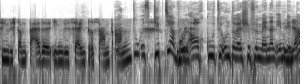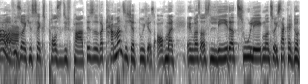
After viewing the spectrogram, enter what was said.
ziehen sich dann beide irgendwie sehr interessant an. Ja, du, es gibt ja wohl auch gute Unterwäsche für Männer eben genau ja. für solche Sex-Positive-Partys. Also da kann man sich ja durchaus auch mal irgendwas aus Leder zulegen und so. Ich sag halt nur,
